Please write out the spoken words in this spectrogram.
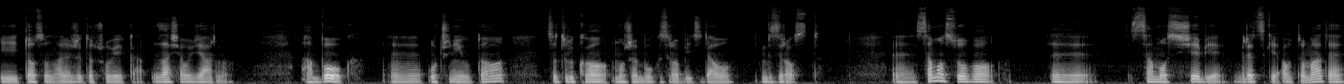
i to, co należy do człowieka. Zasiał ziarno. A Bóg y, uczynił to, co tylko może Bóg zrobić. Dał wzrost. Y, samo słowo y, samo z siebie, greckie automate,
